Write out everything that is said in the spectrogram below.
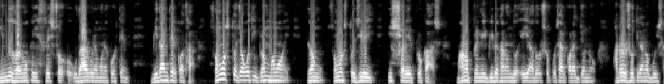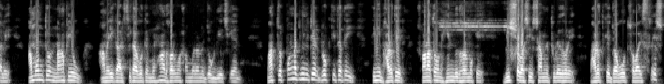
হিন্দু ধর্মকেই শ্রেষ্ঠ ও উদার বলে মনে করতেন। বেদান্তের কথা সমস্ত জগৎই ব্রহ্মময় এবং সমস্ত জীবেই ঈশ্বরের প্রকাশ। মানবপ্রেমিক বিবেকানন্দ এই আদর্শ প্রচার করার জন্য আঠারোশো তিরানব্বই সালে আমন্ত্রণ না পেয়েও আমেরিকার শিকাগোতে মহাধর্ম সম্মেলনে যোগ দিয়েছিলেন। মাত্র পাঁচ মিনিটের বক্তৃতাতেই তিনি ভারতের সনাতন হিন্দু ধর্মকে বিশ্ববাসীর সামনে তুলে ধরে ভারতকে জগৎ সবাই শ্রেষ্ঠ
